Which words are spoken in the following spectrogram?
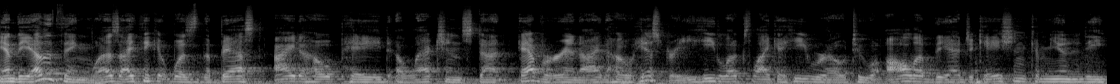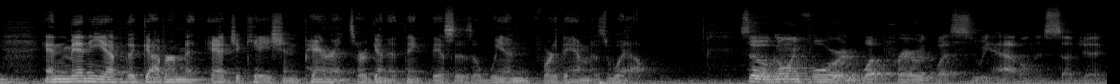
And the other thing was, I think it was the best Idaho paid election stunt ever in Idaho history. He looks like a hero to all of the education community, and many of the government education parents are going to think this is a win for them as well. So, going forward, what prayer requests do we have on this subject?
